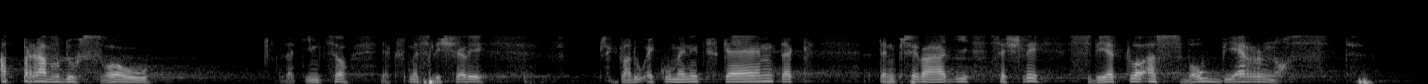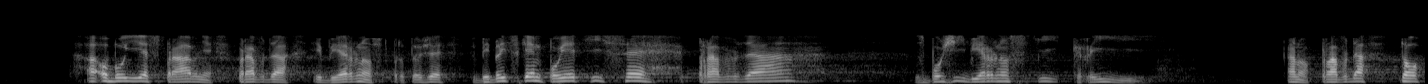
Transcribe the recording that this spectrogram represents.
a pravdu svou. Zatímco, jak jsme slyšeli v překladu ekumenickém, tak ten převádí, sešli světlo a svou věrnost. A obojí je správně, pravda i věrnost, protože v biblickém pojetí se pravda s boží věrností kryjí. Ano, pravda, to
